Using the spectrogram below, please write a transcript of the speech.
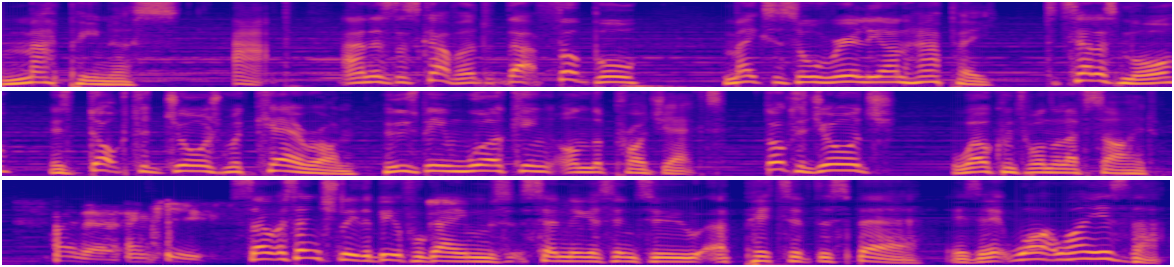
Mappiness app and has discovered that football makes us all really unhappy. To tell us more is Dr. George MacKerron, who's been working on the project. Dr. George, welcome to On the Left Side. Hi there, thank you. So essentially, the beautiful game's sending us into a pit of despair, is it? Why, why is that?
